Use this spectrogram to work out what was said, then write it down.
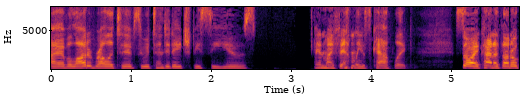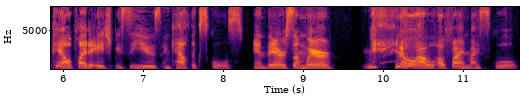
I have a lot of relatives who attended HBCUs, and my family is Catholic. So I kind of thought, okay, I'll apply to HBCUs and Catholic schools, and there somewhere, you know, I'll, I'll find my school.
